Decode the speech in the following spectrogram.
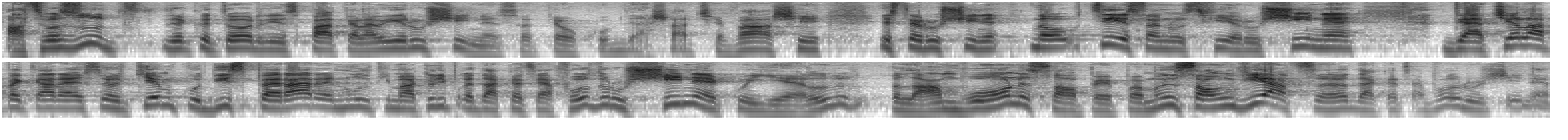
Ați văzut de câte ori din spatele meu, e rușine să te ocupi de așa ceva și este rușine. Nu, no, ție să nu-ți fie rușine de acela pe care ai să-l chem cu disperare în ultima clipă, dacă ți-a fost rușine cu el, la ambon sau pe pământ sau în viață, dacă ți-a fost rușine,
